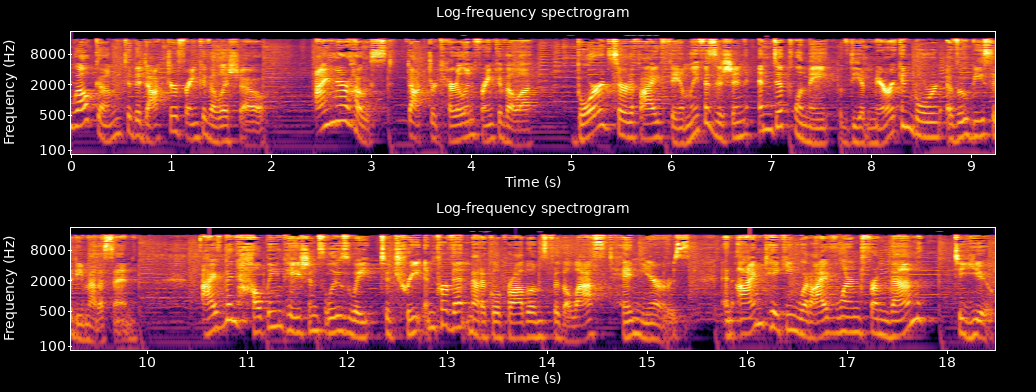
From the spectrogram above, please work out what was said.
welcome to the Dr. Francavilla Show. I'm your host, Dr. Carolyn Francavilla, board certified family physician and diplomate of the American Board of Obesity Medicine. I've been helping patients lose weight to treat and prevent medical problems for the last 10 years, and I'm taking what I've learned from them to you.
